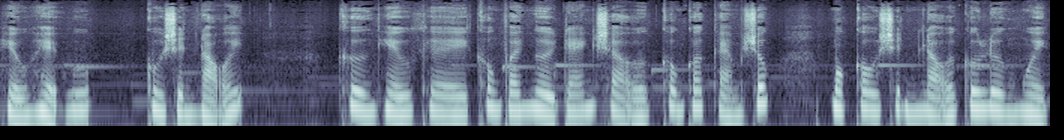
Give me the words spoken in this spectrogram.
Hiểu hiểu, cô xin lỗi. Khương Hiểu Khệ không phải người đáng sợ, không có cảm xúc, một câu xin lỗi của Lương Nguyệt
